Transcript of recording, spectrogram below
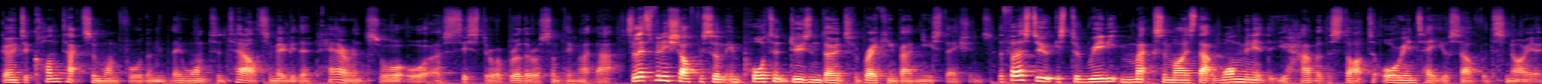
going to contact someone for them that they want to tell. So maybe their parents or, or a sister or brother or something like that. So let's finish off with some important do's and don'ts for breaking bad news stations. The first do is to really maximize that one minute that you have at the start to orientate yourself with the scenario.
